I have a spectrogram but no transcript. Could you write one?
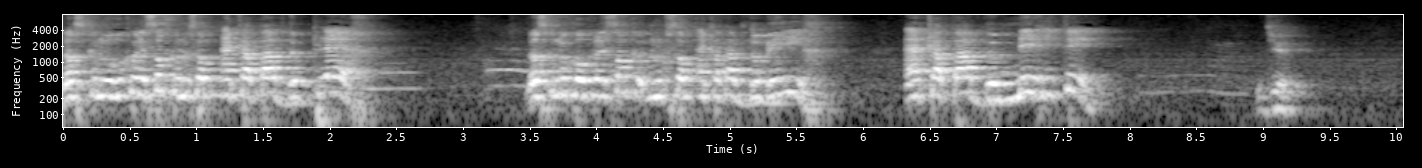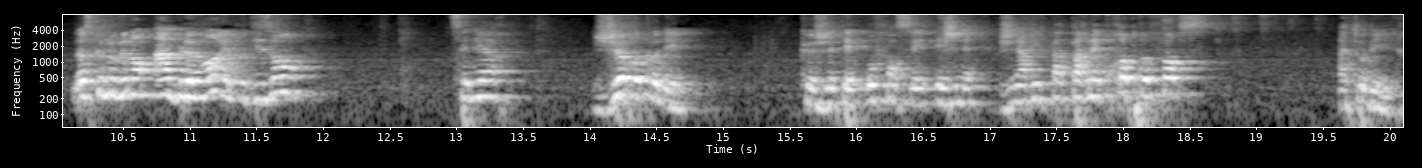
Lorsque nous reconnaissons que nous sommes incapables de plaire. Lorsque nous reconnaissons que nous sommes incapables d'obéir incapable de mériter Dieu. Lorsque nous venons humblement et nous disons, Seigneur, je reconnais que j'étais offensé et je n'arrive pas par mes propres forces à t'obéir.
